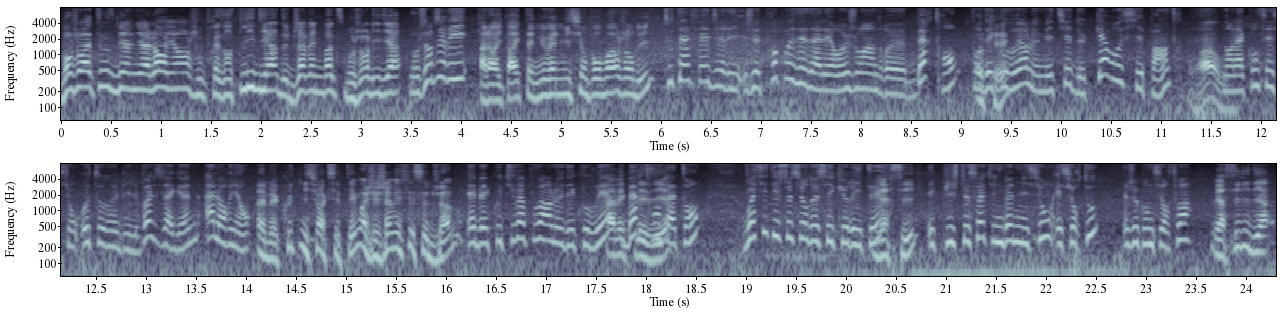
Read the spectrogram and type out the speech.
Bonjour à tous, bienvenue à Lorient. Je vous présente Lydia de Job Box. Bonjour Lydia. Bonjour Jerry. Alors il paraît que tu as une nouvelle mission pour moi aujourd'hui. Tout à fait Jerry. Je vais te proposer d'aller rejoindre Bertrand pour découvrir le métier de carrossier peintre dans la concession automobile Volkswagen à Lorient. Eh ben écoute, mission acceptée. Moi j'ai jamais fait ce job. Eh bien écoute, tu vas pouvoir le découvrir. Avec Bertrand t'attend. Voici tes chaussures de sécurité. Merci. Et puis je te souhaite une bonne mission et surtout, je compte sur toi. Merci Lydia.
